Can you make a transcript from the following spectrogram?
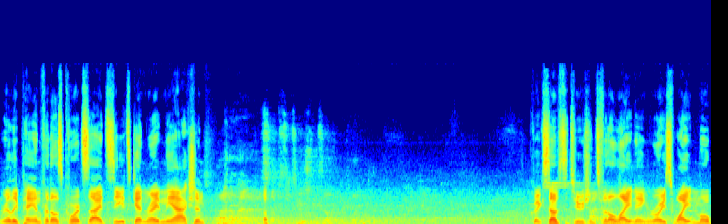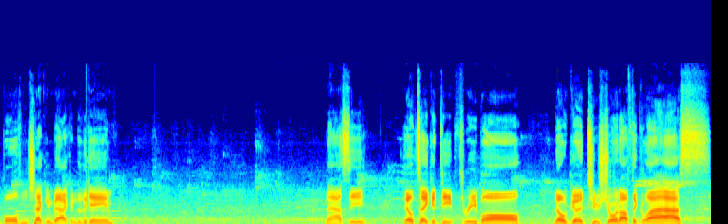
Really paying for those courtside seats, getting right in the action. Quick substitutions for the Lightning. Royce White and Mo Bolden checking back into the game. Massey, he'll take a deep three ball. No good, too short off the glass.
